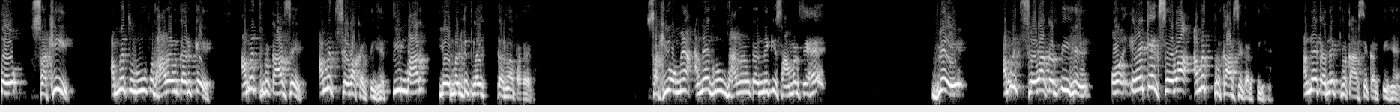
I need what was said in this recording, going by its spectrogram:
तो सखी अमित रूप धारण करके अमित प्रकार से अमित सेवा करती है। तीन बार ये मल्टीप्लाई करना पड़ेगा। सखियों में अनेक रूप धारण करने की सामर्थ्य है। वे अमित सेवा करती हैं और एक एक सेवा अमित प्रकार से करती हैं। अनेक अनेक प्रकार से करती हैं।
